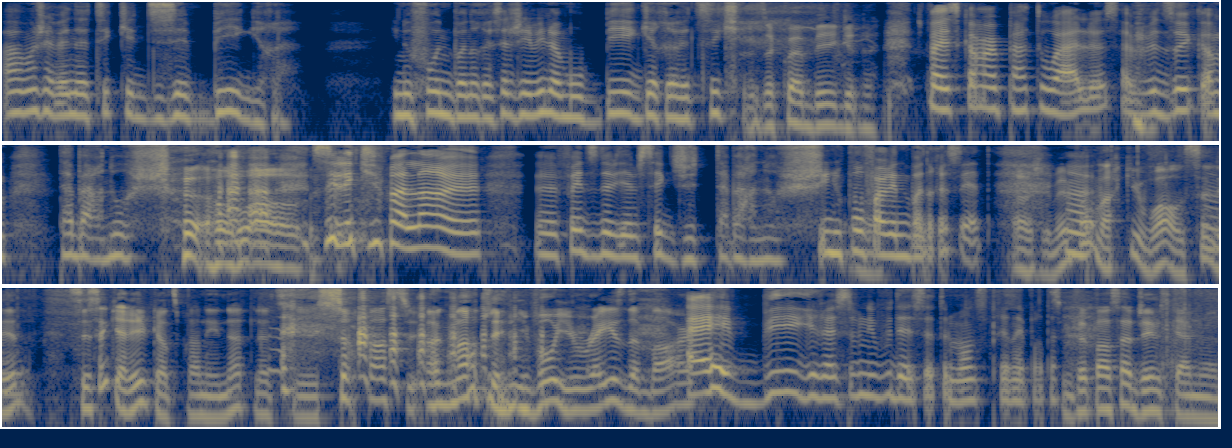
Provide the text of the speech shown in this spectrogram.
Ah, moi, j'avais noté qu'il disait bigre. Il nous faut une bonne recette. J'ai mis le mot bigre, tu sais. Ça veut dire quoi, bigre? Ben, c'est comme un patois, là. Ça veut dire comme tabarnouche. Oh, wow C'est l'équivalent euh, euh, fin 19e siècle du tabarnouche. Il nous faut Ouais. faire une bonne recette. Ah, j'ai même pas remarqué. Wow, solide. C'est ça qui arrive quand tu prends des notes. Là. Tu surpasses, tu augmentes le niveau, you raise the bar. Hey, bigre! Souvenez-vous de ça, tout le monde, c'est très important. Tu me fais penser à James Cameron.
